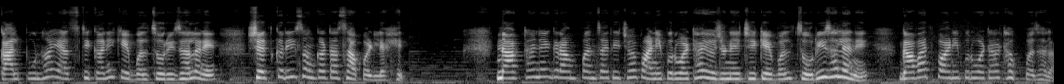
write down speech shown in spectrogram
काल पुन्हा याच ठिकाणी केबल चोरी झाल्याने शेतकरी संकटात सापडले आहेत. नागठाणे ग्रामपंचायतीच्या पाणीपुरवठा योजनेची केबल चोरी झाल्याने गावात पाणीपुरवठा ठप्प झाला.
